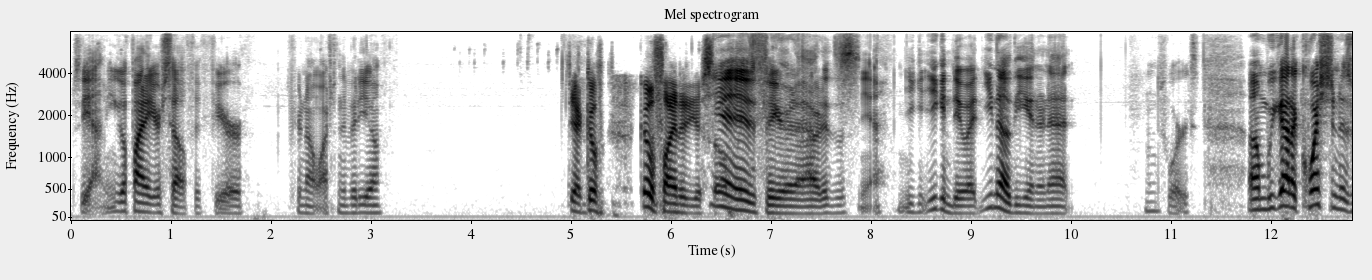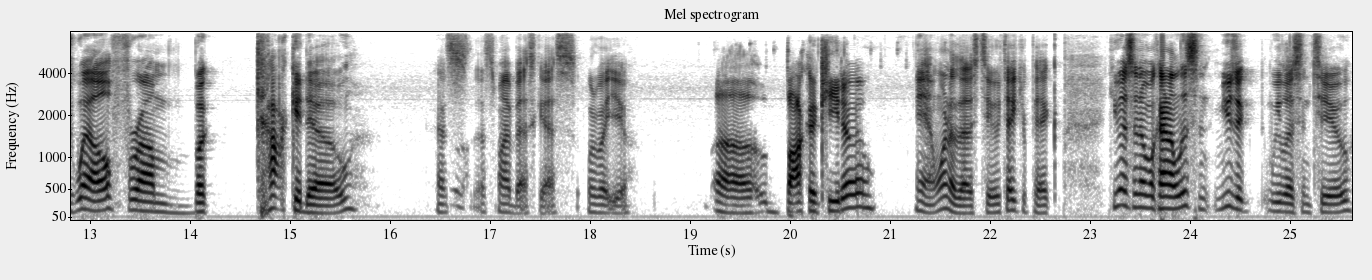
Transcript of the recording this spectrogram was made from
So yeah, you can go find it yourself if you're if you're not watching the video. Yeah, go go find it yourself. Yeah, just figure it out. It's yeah, you can you can do it. You know the internet. This works. Um, we got a question as well from Bakakado. That's that's my best guess. What about you? Uh, Bakakito. Yeah, one of those two. Take your pick. He wants to know what kind of listen music we listen to.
